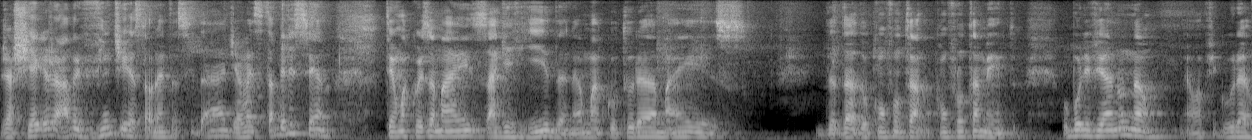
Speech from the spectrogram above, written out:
Já chega, já abre 20 restaurantes na cidade, já vai se estabelecendo. Tem uma coisa mais aguerrida, né? Uma cultura mais da- da- do confronta- confrontamento. O boliviano não, é uma figura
